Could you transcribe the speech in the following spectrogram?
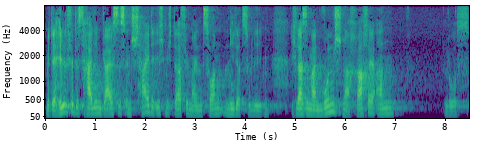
Mit der Hilfe des Heiligen Geistes entscheide ich mich dafür, meinen Zorn niederzulegen ich lasse meinen Wunsch nach Rache an los.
